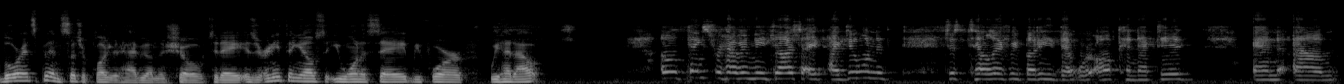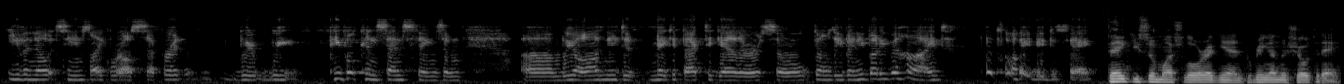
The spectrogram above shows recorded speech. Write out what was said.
Laura it's been such a pleasure to have you on the show today. Is there anything else that you want to say before we head out? Oh, thanks for having me, Josh. I, I do want to just tell everybody that we're all connected and um, even though it seems like we're all separate, we, we people can sense things, and um, we all need to make it back together. So don't leave anybody behind. That's all I need to say. Thank you so much, Laura, again for being on the show today.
